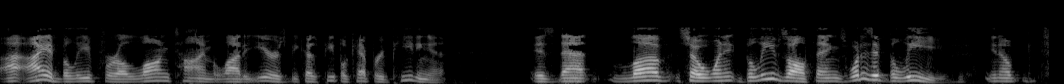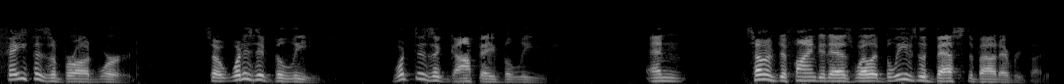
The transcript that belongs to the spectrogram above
I, I had believed for a long time, a lot of years, because people kept repeating it, is that love. So when it believes all things, what does it believe? You know, faith is a broad word. So what does it believe? What does agape believe? And some have defined it as well, it believes the best about everybody.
